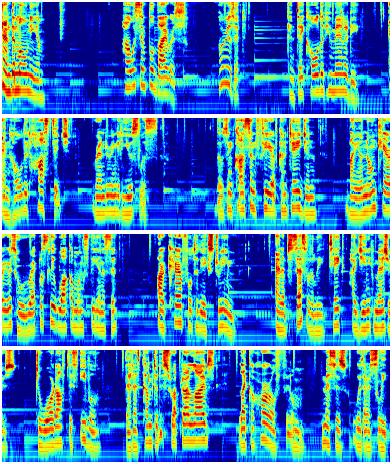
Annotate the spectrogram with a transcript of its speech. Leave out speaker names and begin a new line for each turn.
Pandemonium. How a simple virus, or is it, can take hold of humanity and hold it hostage, rendering it useless. Those in constant fear of contagion by unknown carriers who recklessly walk amongst the innocent are careful to the extreme and obsessively take hygienic measures to ward off this evil that has come to disrupt our lives like a horror film messes with our sleep.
